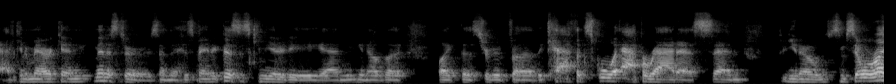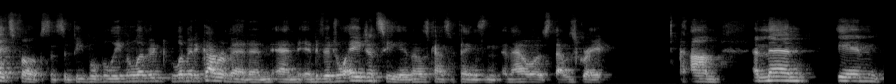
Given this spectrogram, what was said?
African American ministers and the Hispanic business community, and you know the like the sort of uh, the Catholic school apparatus and you know some civil rights folks and some people believe in living, limited government and, and individual agency and those kinds of things. And, and that was that was great. Um, and then in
